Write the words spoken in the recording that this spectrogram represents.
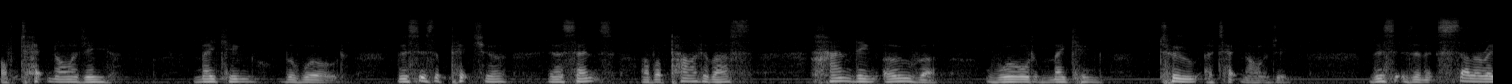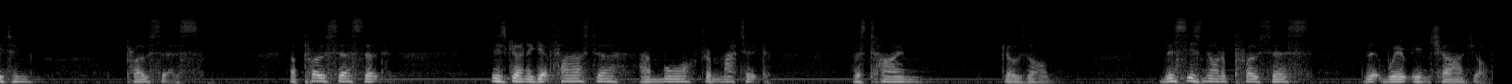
of technology making the world. This is a picture, in a sense, of a part of us handing over world making to a technology. This is an accelerating process. a process that is going to get faster and more dramatic as time goes on. This is not a process that we're in charge of.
